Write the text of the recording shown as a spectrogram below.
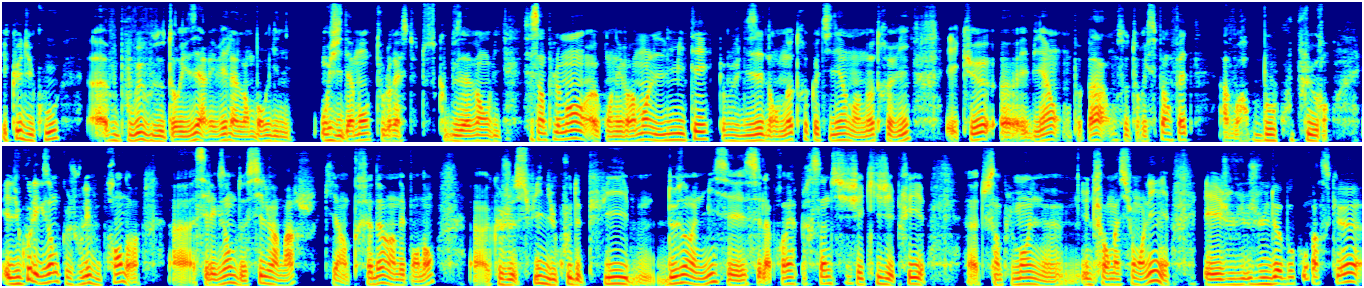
et que du coup vous pouvez vous autoriser à rêver la Lamborghini ou évidemment tout le reste, tout ce que vous avez envie. C'est simplement euh, qu'on est vraiment limité, comme je disais, dans notre quotidien, dans notre vie, et que, euh, eh bien, on peut pas, on s'autorise pas en fait à voir beaucoup plus grand. Et du coup, l'exemple que je voulais vous prendre, euh, c'est l'exemple de Sylvain March, qui est un trader indépendant que je suis du coup depuis deux ans et demi. C'est, la première personne chez qui j'ai pris tout simplement une, une formation en ligne, et je, je lui dois beaucoup parce que,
